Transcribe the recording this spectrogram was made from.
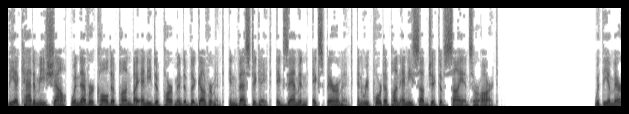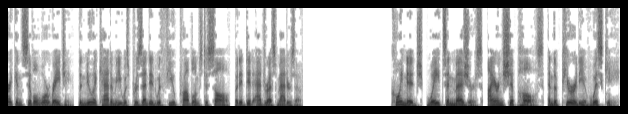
the Academy shall, whenever called upon by any department of the government, investigate, examine, experiment, and report upon any subject of science or art." With the American Civil War raging, the new Academy was presented with few problems to solve, but it did address matters of coinage, weights and measures, iron ship hulls, and the purity of whiskey.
